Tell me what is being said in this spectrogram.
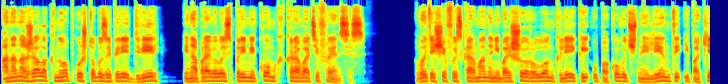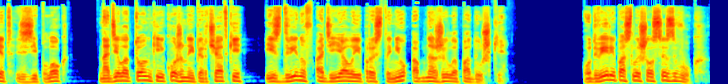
Она нажала кнопку, чтобы запереть дверь, и направилась прямиком к кровати Фрэнсис. Вытащив из кармана небольшой рулон клейкой упаковочной ленты и пакет зиплок, надела тонкие кожаные перчатки и, сдвинув одеяло и простыню, обнажила подушки. У двери послышался звук.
